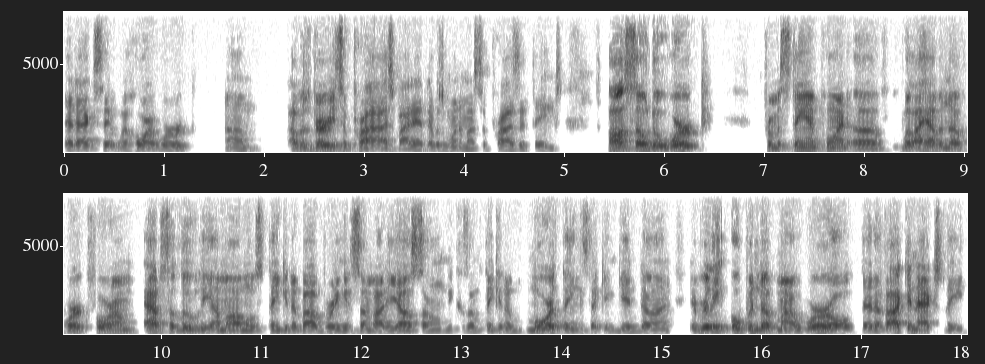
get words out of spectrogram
that accent with hard work. Um, I was very surprised by that. That was one of my surprising things. Mm-hmm. Also, the work from a standpoint of will I have enough work for them? Absolutely. I'm almost thinking about bringing somebody else on because I'm thinking of more things that can get done. It really opened up my world that if I can actually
